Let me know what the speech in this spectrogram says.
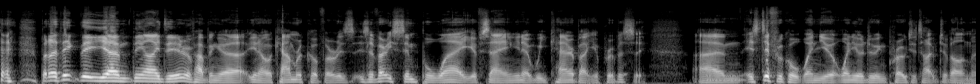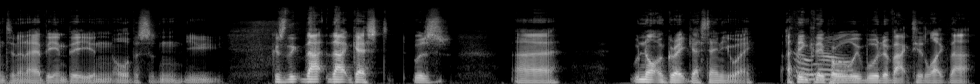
but I think the um, the idea of having a you know a camera cover is, is a very simple way of saying you know we care about your privacy. Um, it's difficult when you're when you're doing prototype development in an Airbnb and all of a sudden you because that that guest was uh, not a great guest anyway. I think oh, they probably would have acted like that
